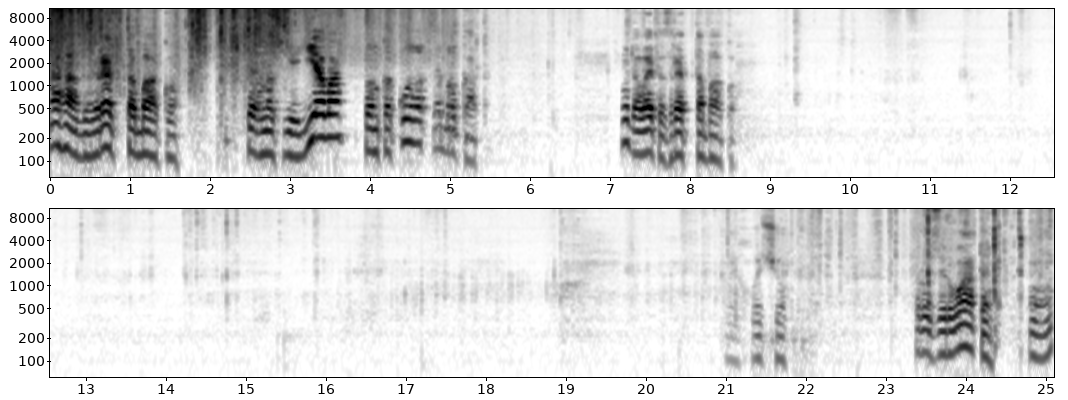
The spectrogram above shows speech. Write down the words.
Нагадую, Red Tobacco. Це у нас є Єва, тонка кола це брокарт. Ну, давайте з Red Tobacco. Я хочу розірвати. От.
